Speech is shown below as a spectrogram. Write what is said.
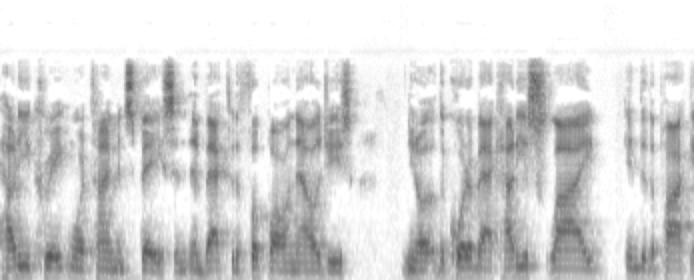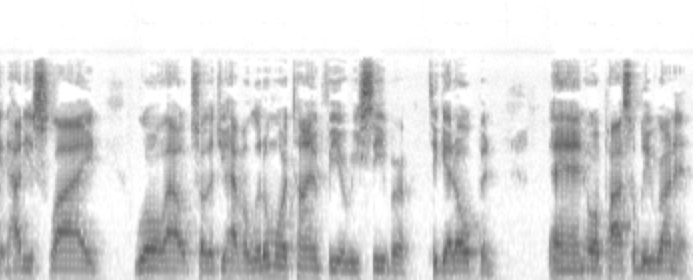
How do you create more time and space? And, and back to the football analogies, you know, the quarterback, how do you slide into the pocket? How do you slide, roll out so that you have a little more time for your receiver to get open and or possibly run it?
